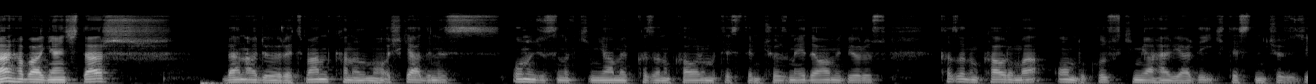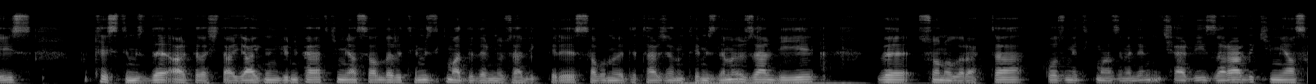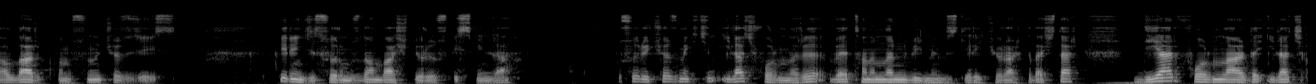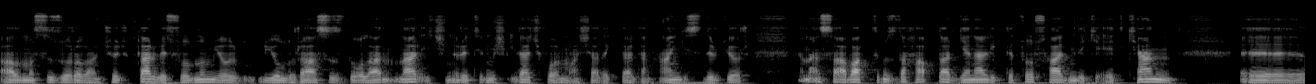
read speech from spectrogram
Merhaba gençler. Ben Ali Öğretmen. Kanalıma hoş geldiniz. 10. sınıf kimya map kazanım kavramı testlerini çözmeye devam ediyoruz. Kazanım kavrama 19 kimya her yerde 2 testini çözeceğiz. Bu testimizde arkadaşlar yaygın günlük hayat kimyasalları, temizlik maddelerinin özellikleri, sabun ve deterjanın temizleme özelliği ve son olarak da kozmetik malzemelerin içerdiği zararlı kimyasallar konusunu çözeceğiz. Birinci sorumuzdan başlıyoruz. Bismillah. Bu soruyu çözmek için ilaç formları ve tanımlarını bilmemiz gerekiyor arkadaşlar. Diğer formlarda ilaç alması zor olan çocuklar ve solunum yolu rahatsızlığı olanlar için üretilmiş ilaç formu aşağıdakilerden hangisidir diyor. Hemen sağa baktığımızda haplar genellikle toz halindeki etken e,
